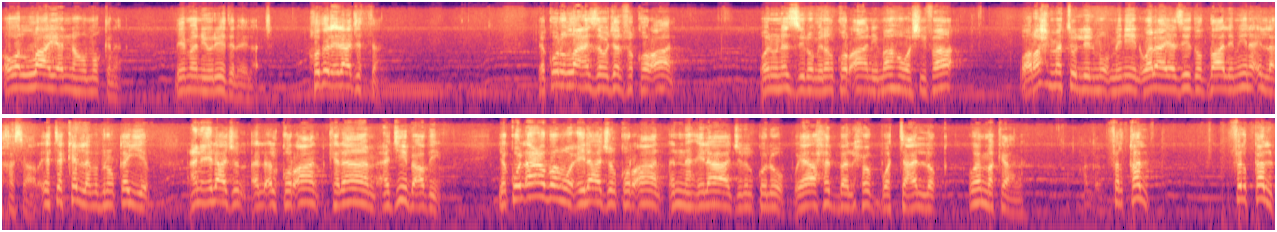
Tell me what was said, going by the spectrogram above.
ووالله أنه مقنع لمن يريد العلاج. خذوا العلاج الثاني. يقول الله عز وجل في القرآن وننزل من القرآن ما هو شفاء ورحمة للمؤمنين ولا يزيد الظالمين إلا خسارة. يتكلم ابن القيم عن علاج القرآن كلام عجيب عظيم. يقول أعظم علاج القرآن أنه علاج للقلوب ويا أحب الحب والتعلق وين مكانه؟ في القلب. في القلب.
